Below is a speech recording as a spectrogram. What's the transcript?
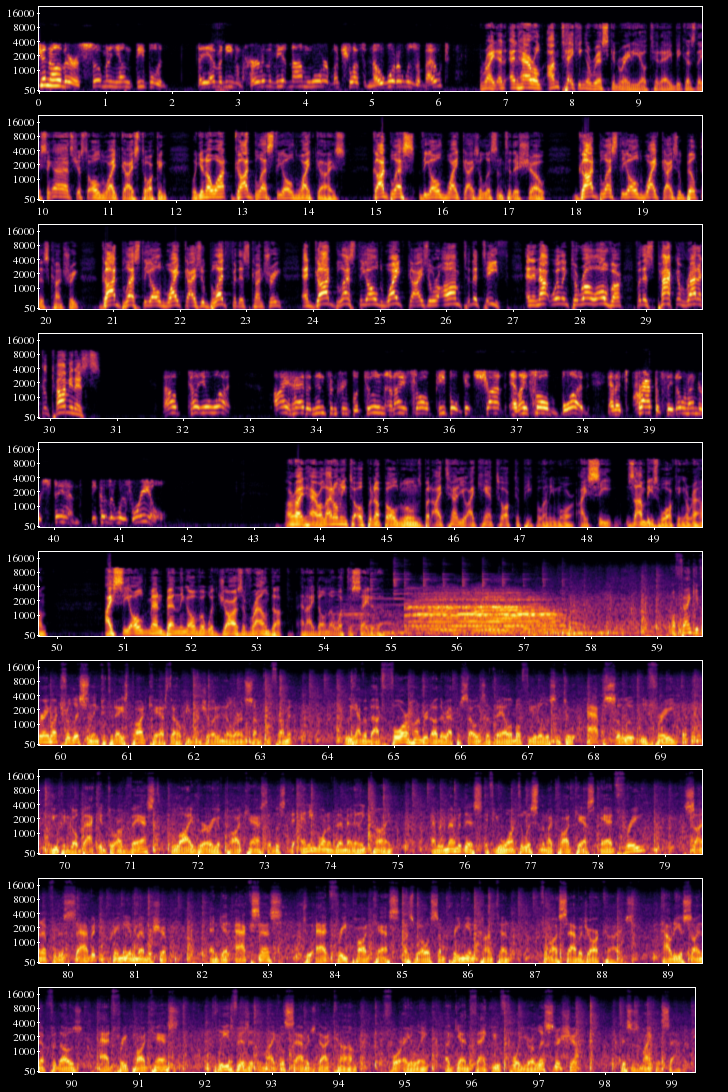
you know there are so many young people that they haven't even heard of the Vietnam War, much less know what it was about? Right. And, and Harold, I'm taking a risk in radio today because they say, ah, it's just old white guys talking. Well, you know what? God bless the old white guys. God bless the old white guys who listen to this show. God bless the old white guys who built this country. God bless the old white guys who bled for this country. And God bless the old white guys who are armed to the teeth and are not willing to roll over for this pack of radical communists. I'll tell you what. I had an infantry platoon and I saw people get shot and I saw blood and it's crap if they don't understand because it was real. All right, Harold, I don't mean to open up old wounds, but I tell you, I can't talk to people anymore. I see zombies walking around. I see old men bending over with jars of Roundup, and I don't know what to say to them. Well, thank you very much for listening to today's podcast. I hope you've enjoyed it and learned something from it. We have about 400 other episodes available for you to listen to absolutely free. You can go back into our vast library of podcasts and listen to any one of them at any time. And remember this if you want to listen to my podcast ad free, sign up for the Savage Premium membership and get access to ad free podcasts as well as some premium content from our Savage archives. How do you sign up for those ad free podcasts? Please visit michaelsavage.com for a link. Again, thank you for your listenership. This is Michael Savage.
